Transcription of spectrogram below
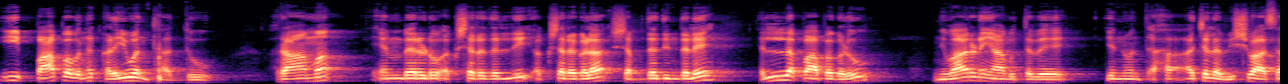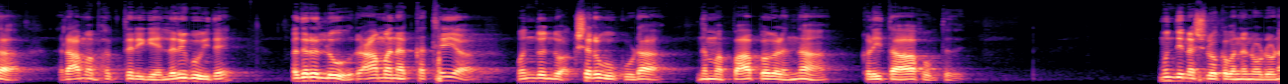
ಈ ಪಾಪವನ್ನು ಕಳೆಯುವಂತಹದ್ದು ರಾಮ ಎಂಬೆರಡು ಅಕ್ಷರದಲ್ಲಿ ಅಕ್ಷರಗಳ ಶಬ್ದದಿಂದಲೇ ಎಲ್ಲ ಪಾಪಗಳು ನಿವಾರಣೆಯಾಗುತ್ತವೆ ಎನ್ನುವಂತಹ ಅಚಲ ವಿಶ್ವಾಸ ರಾಮ ಭಕ್ತರಿಗೆ ಎಲ್ಲರಿಗೂ ಇದೆ. ಅದರಲ್ಲೂ ರಾಮನ ಕಥೆಯ ಒಂದೊಂದು ಅಕ್ಷರವೂ ಕೂಡ ನಮ್ಮ ಪಾಪಗಳನ್ನು ಕಳೀತಾ ಹೋಗ್ತದೆ. ಮುಂದಿನ ಶ್ಲೋಕವನ್ನು ನೋಡೋಣ.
